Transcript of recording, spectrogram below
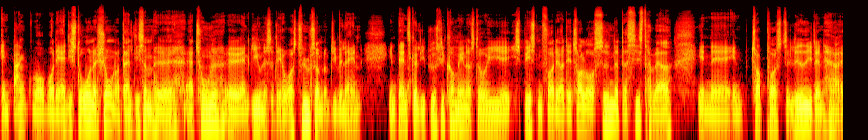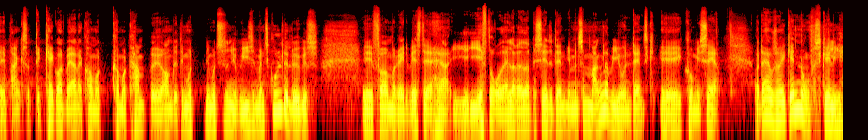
en bank, hvor, hvor det er de store nationer, der ligesom øh, er toneangivende, øh, så det er jo også tvivlsomt, om de vil lade en, en dansker lige pludselig komme mm. ind og stå i, i spidsen for det, og det er 12 år siden, at der sidst har været en, øh, en toppost ledig i den her øh, bank, så det kan godt være, at der kommer, kommer kamp øh, om det. Det må, det må tiden jo vise, men skulle det lykkes, øh, for Margrethe Vestager her i, i efteråret allerede at besætte den, jamen så mangler vi jo en dansk øh, kommissær. Og der er jo så igen nogle forskellige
